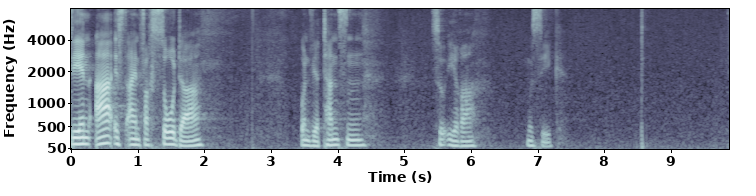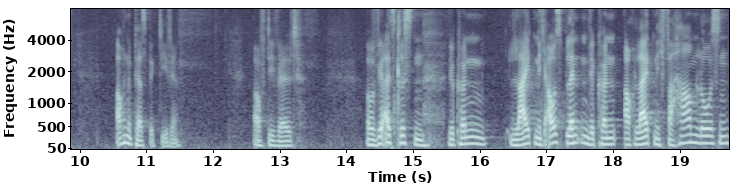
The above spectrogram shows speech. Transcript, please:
DNA ist einfach so da und wir tanzen zu ihrer Musik. Auch eine Perspektive auf die Welt. Aber wir als Christen, wir können Leid nicht ausblenden, wir können auch Leid nicht verharmlosen,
